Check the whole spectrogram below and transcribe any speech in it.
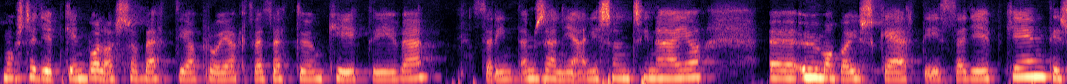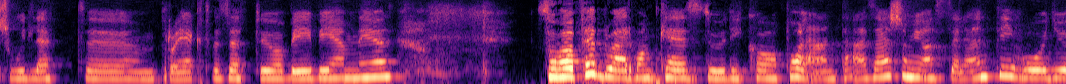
most egyébként Balassa Betti a projektvezetőn két éve, szerintem zseniálisan csinálja. Ő maga is kertész egyébként, és úgy lett projektvezető a BBM-nél. Szóval februárban kezdődik a palántázás, ami azt jelenti, hogy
